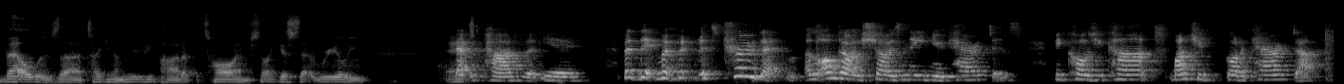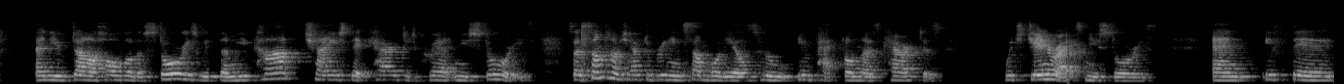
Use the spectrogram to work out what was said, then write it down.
Val was uh, taking a movie part at the time, so I guess that really that was part of it, yeah. But, the, but but it's true that ongoing shows need new characters because you can't once you've got a character and you've done a whole lot of stories with them, you can't change their character to create new stories. So sometimes you have to bring in somebody else who impact on those characters, which generates new stories. And if they're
